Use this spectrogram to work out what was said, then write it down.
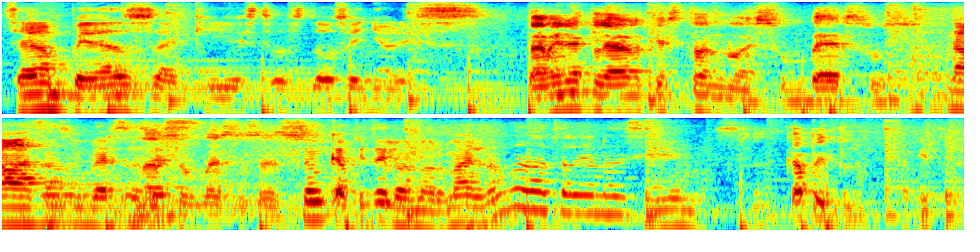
se hagan pedazos aquí estos dos señores. También aclarar que esto no es un versus, No, son sus versos. no es, es un versus, es es un capítulo normal, ¿no? Bueno, todavía no decidimos. un capítulo. Capítulo.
